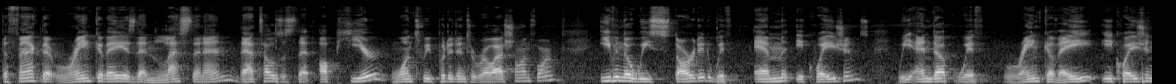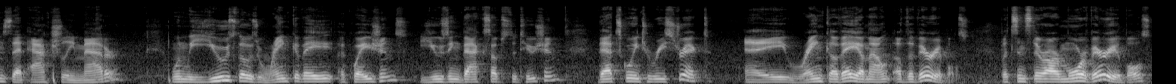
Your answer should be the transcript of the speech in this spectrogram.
The fact that rank of A is then less than n, that tells us that up here, once we put it into row echelon form, even though we started with m equations, we end up with rank of A equations that actually matter. When we use those rank of A equations using back substitution, that's going to restrict a rank of A amount of the variables. But since there are more variables,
